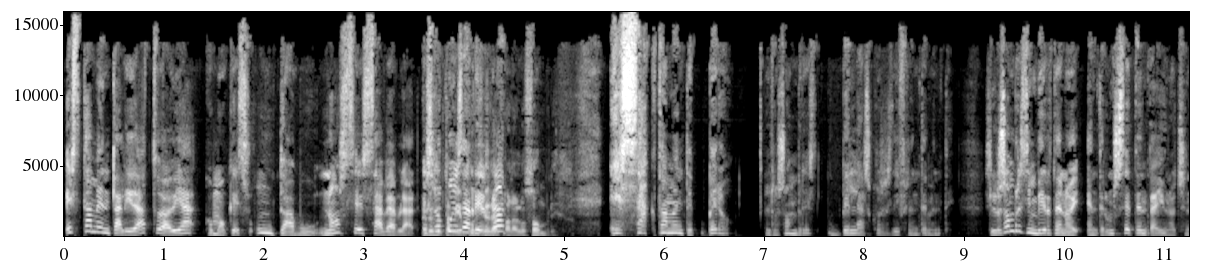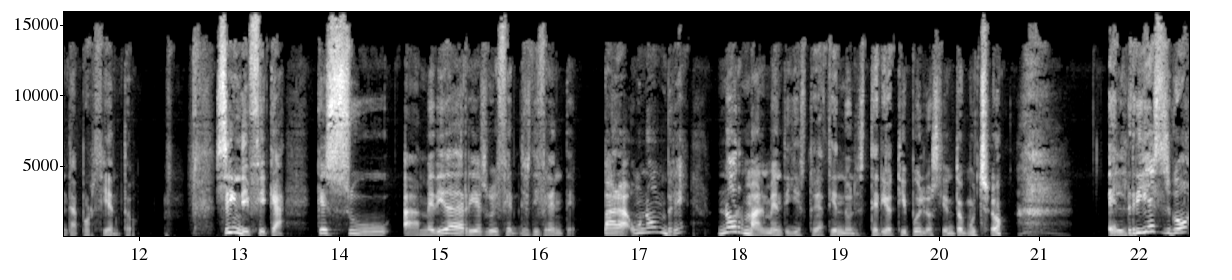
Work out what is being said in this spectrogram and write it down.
Esta mentalidad todavía como que es un tabú, no se sabe hablar. Pero eso, puedes arriesgar. para los hombres. Exactamente, pero los hombres ven las cosas diferentemente. Si los hombres invierten hoy entre un 70 y un 80%, significa que su ah, medida de riesgo es diferente. Para un hombre, normalmente, y estoy haciendo un estereotipo y lo siento mucho, el riesgo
